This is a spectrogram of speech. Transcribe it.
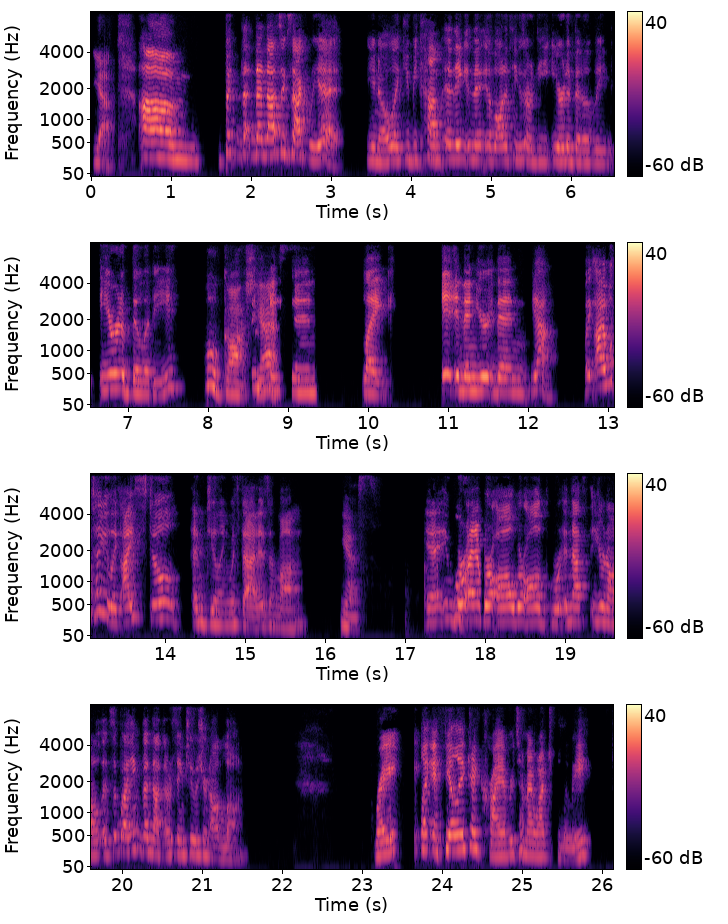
yeah. Um, but th- then that's exactly it. You know, like you become. I think a lot of things are the irritability. Irritability. Oh gosh, yeah. Like, it, and then you're then yeah. Like I will tell you, like I still am dealing with that as a mom. Yes. Yeah, we're and we're all we're all we're and that's you're not. It's I think then the other thing too is you're not alone right? Like I feel like I cry every time I watch Bluey.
